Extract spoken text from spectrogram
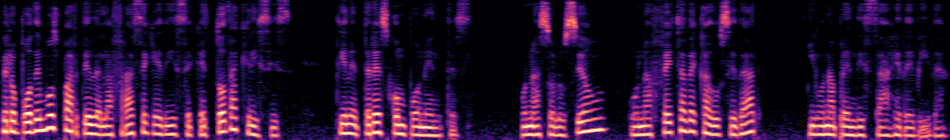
pero podemos partir de la frase que dice que toda crisis tiene tres componentes, una solución, una fecha de caducidad y un aprendizaje de vida.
